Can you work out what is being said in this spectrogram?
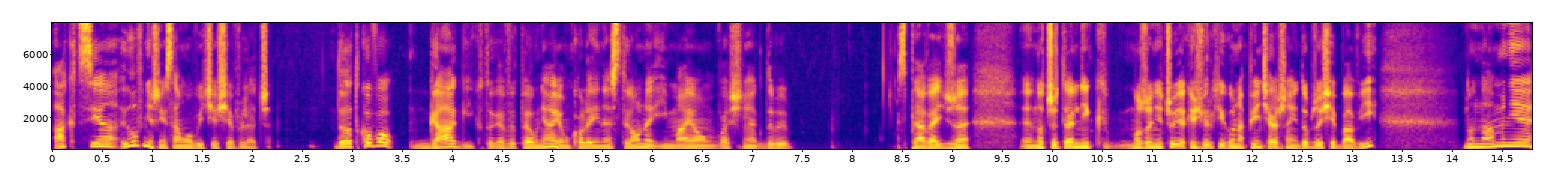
akcja również niesamowicie się wlecze. Dodatkowo gagi, które wypełniają kolejne strony i mają właśnie jak gdyby sprawiać, że e, no, czytelnik może nie czuje jakiegoś wielkiego napięcia, ale przynajmniej dobrze się bawi, no na mnie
